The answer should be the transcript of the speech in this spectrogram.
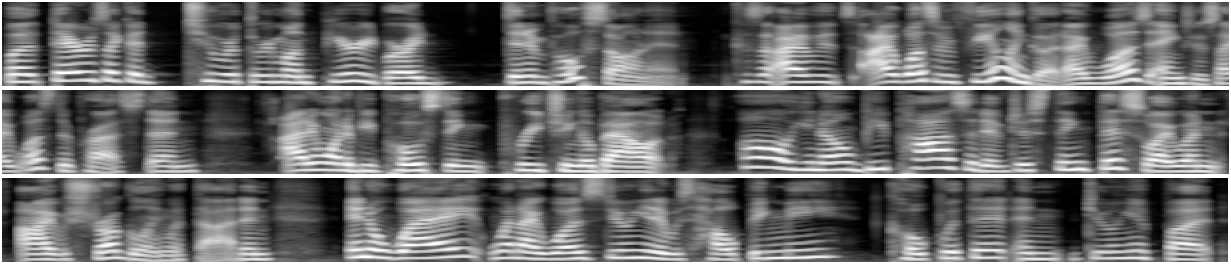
But there was like a two or three month period where I didn't post on it because I was I wasn't feeling good. I was anxious. I was depressed, and I didn't want to be posting preaching about oh you know be positive, just think this way when I was struggling with that. And in a way, when I was doing it, it was helping me cope with it and doing it, but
